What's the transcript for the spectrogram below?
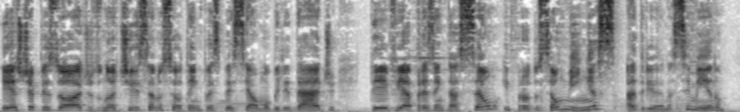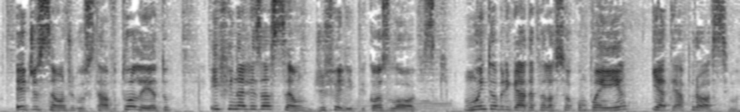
Este episódio do Notícia no seu tempo especial Mobilidade teve apresentação e produção minhas, Adriana Simino, edição de Gustavo Toledo e finalização de Felipe Kozlovski. Muito obrigada pela sua companhia e até a próxima.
